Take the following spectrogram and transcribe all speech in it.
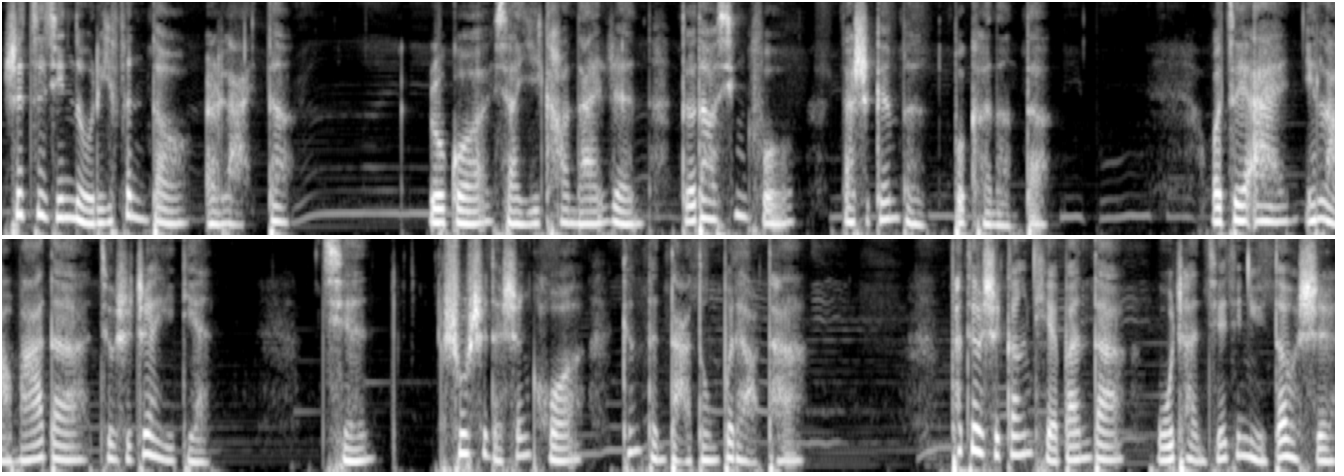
是自己努力奋斗而来的。如果想依靠男人得到幸福，那是根本不可能的。我最爱你老妈的就是这一点，钱。舒适的生活根本打动不了她，她就是钢铁般的无产阶级女斗士。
